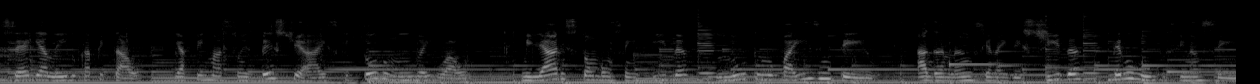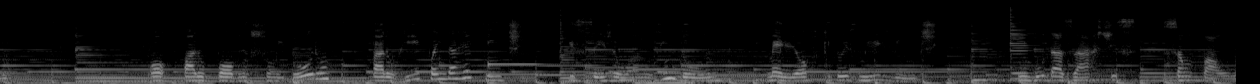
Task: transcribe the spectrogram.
Segue a lei do capital e afirmações bestiais que todo mundo é igual. Milhares tombam sem vida, lutam no país inteiro. A ganância na investida pelo lucro financeiro. Para o pobre um sumidouro, para o rico ainda requinte. Que seja o ano vindouro melhor que 2020. Embu das Artes, São Paulo.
